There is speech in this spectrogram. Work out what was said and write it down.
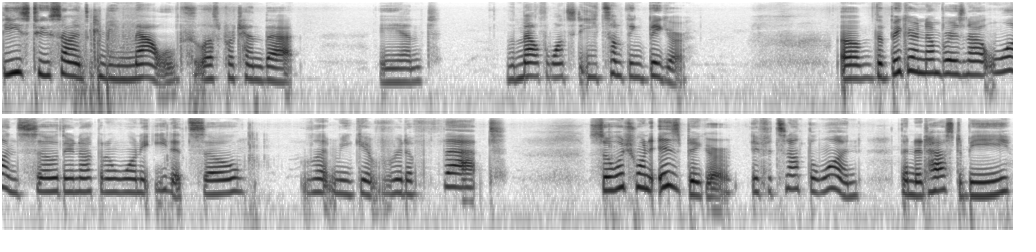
these two signs can be mouths. Let's pretend that. And the mouth wants to eat something bigger. Um, the bigger number is not 1, so they're not going to want to eat it. So let me get rid of that. So which one is bigger? If it's not the 1, then it has to be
